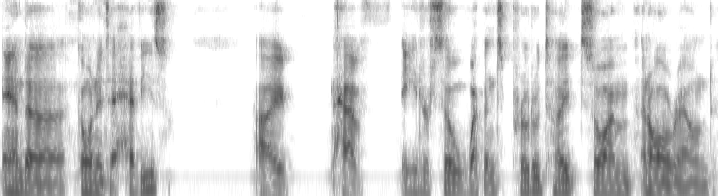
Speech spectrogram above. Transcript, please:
and uh, going into heavies. I have eight or so weapons prototyped, so I'm an all-around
